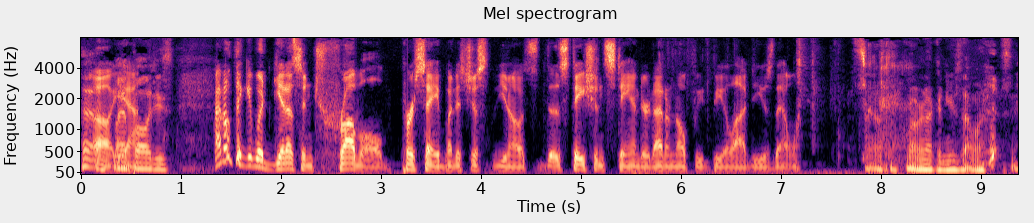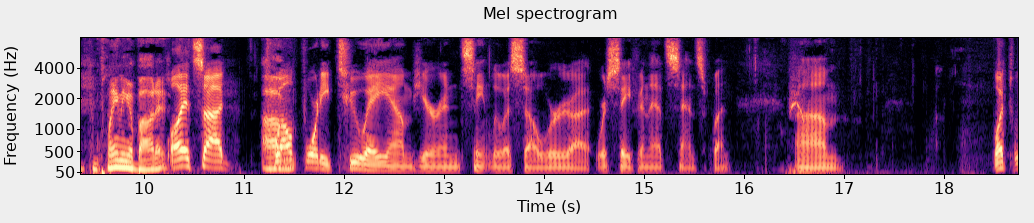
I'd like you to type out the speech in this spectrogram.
My yeah. apologies. I don't think it would get us in trouble per se, but it's just you know it's the station standard. I don't know if we'd be allowed to use that one. Okay, well, we're not going to use that one. Complaining about it. Well, it's uh Um, twelve forty two a.m. here in St. Louis, so we're uh, we're safe in that sense. But um, what I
